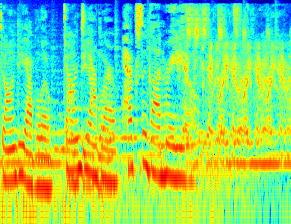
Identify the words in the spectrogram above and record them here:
Don Diablo. Don Diablo. Hexagon Radio. Hexagon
